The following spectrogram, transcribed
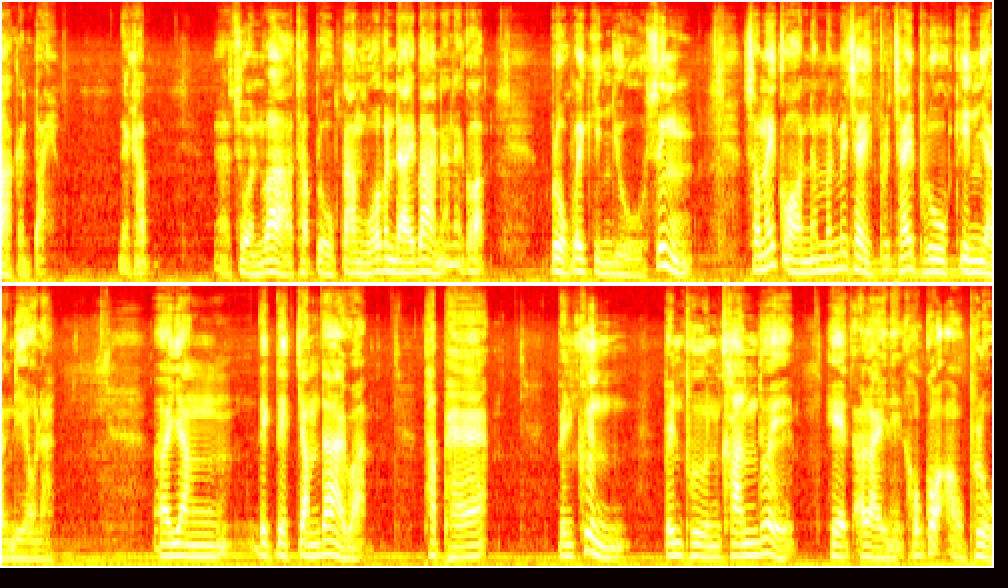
ว่ากันไปนะครับ ส่วนว่าถ้าปลูกตามหัวบันไดบ้านนั้นก็ปลูกไว้กินอยู่ ซึ่งสมัยก่อนนะมันไม่ใช่ใช้พลูกินอย่างเดียวนะเอ่ออย่างเด็กๆจำได้ว่า ถ้าแพ้เป็นขึ้นเป็นผื่นคันด้วยเหตุอะไรเนี่ยเขาก็เอาพลู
